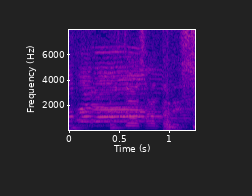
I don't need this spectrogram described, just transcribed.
藤サンタです。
